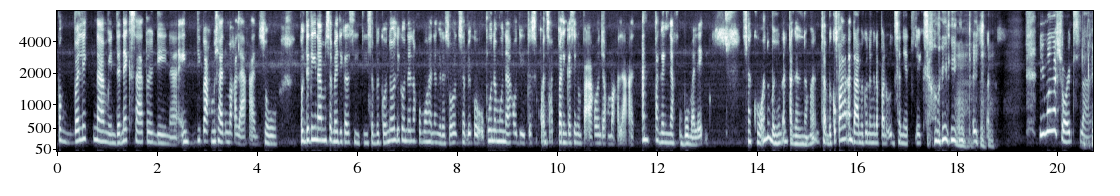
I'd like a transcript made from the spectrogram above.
pagbalik namin, the next Saturday na, eh, hindi pa ako masyadong makalakad. So, pagdating namin sa medical city, sabi ko, Nol, ikaw na lang kumuha ng result. Sabi ko, upo na muna ako dito. So, ang sakit pa rin kasi ng paa ko, hindi ako makalakad. Ang tagal niya ako bumalik. Sabi ko, ano ba yun? Ang tagal naman. Sabi ko, parang ang dami ko nang napanood sa Netflix. Sabi, hinihintay siya. Yung mga shorts lang.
